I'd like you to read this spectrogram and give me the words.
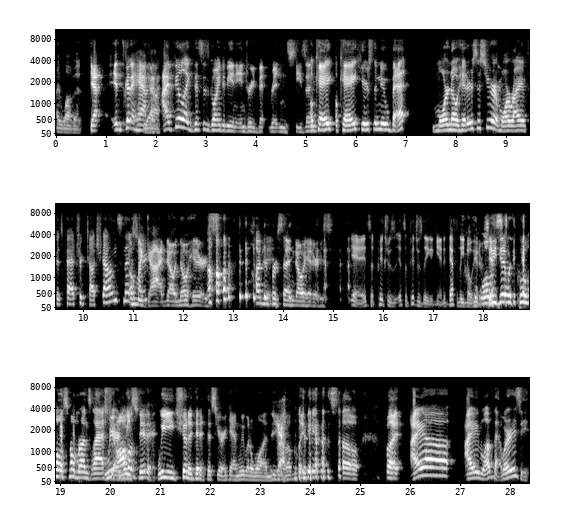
I love it. Yeah, it's gonna happen. Yeah. I feel like this is going to be an injury bit ridden season. Okay, okay. Here's the new bet. More no hitters this year or more Ryan Fitzpatrick touchdowns next year? Oh my year? God, no, no hitters. Hundred percent no hitters. yeah, it's a pitchers it's a pitchers league again. It definitely no hitters. well, we did it with Pujols home runs last We year. and almost did it. we should have did it this year again. We would have won Yeah. probably. so, but I uh I love that. Where is he?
